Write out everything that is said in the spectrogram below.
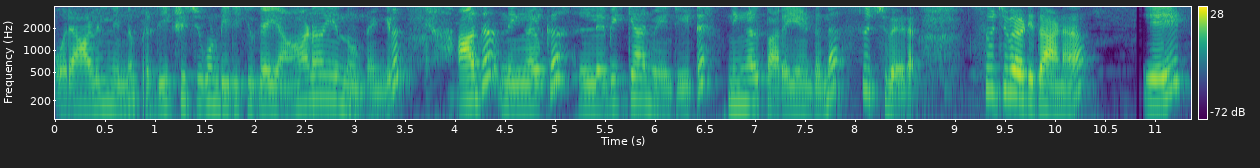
ഒരാളിൽ നിന്നും പ്രതീക്ഷിച്ചു കൊണ്ടിരിക്കുകയാണ് എന്നുണ്ടെങ്കിൽ അത് നിങ്ങൾക്ക് ലഭിക്കാൻ വേണ്ടിയിട്ട് നിങ്ങൾ പറയേണ്ടുന്ന സ്വിച്ച് വേഡ് സ്വിച്ച് വേഡ് ഇതാണ് eight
